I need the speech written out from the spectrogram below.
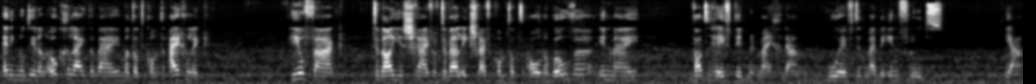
En ik noteer dan ook gelijk daarbij, want dat komt eigenlijk heel vaak terwijl je schrijft, of terwijl ik schrijf, komt dat al naar boven in mij. Wat heeft dit met mij gedaan? Hoe heeft het mij beïnvloed? Ja,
